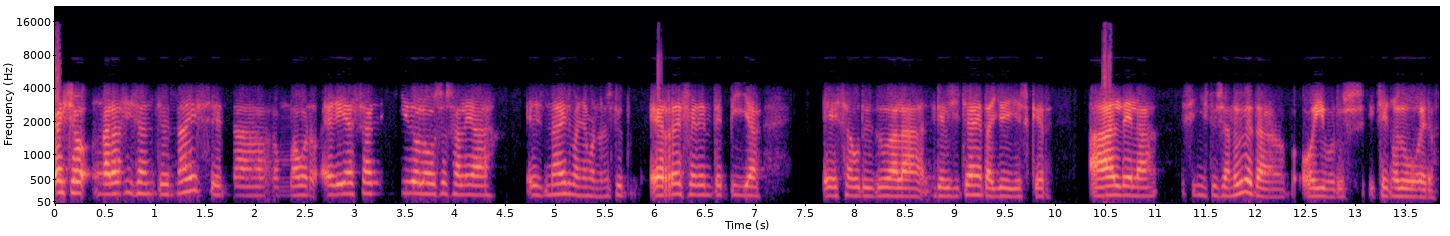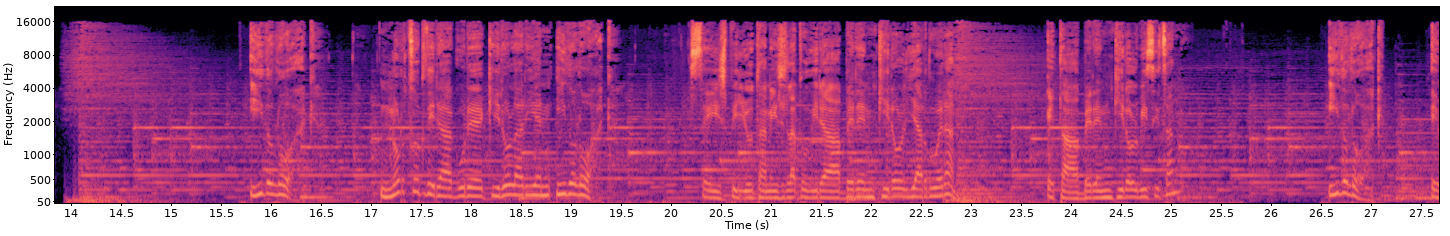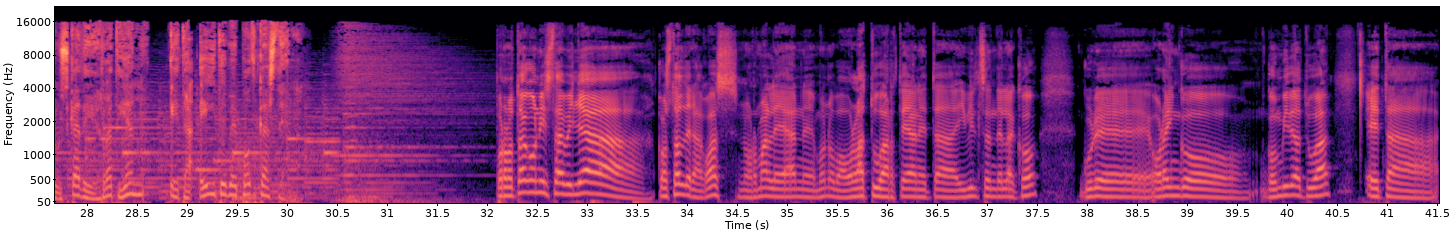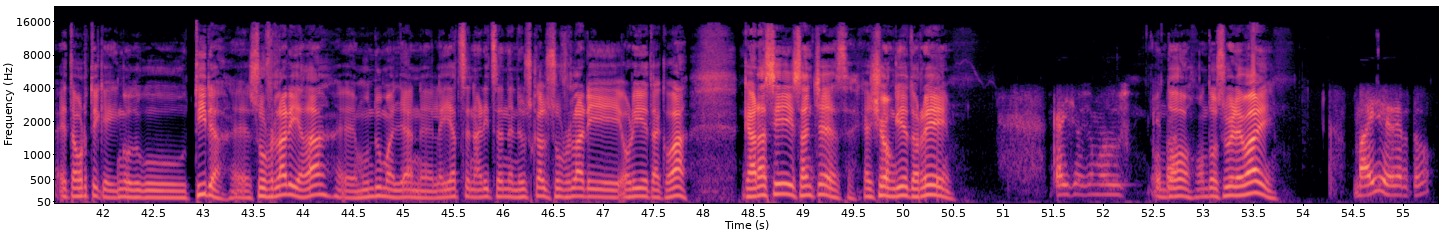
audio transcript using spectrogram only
Kaixo, garazi izan naiz, eta, ba, bueno, egia esan idolo oso salea ez naiz, baina, bueno, ez dut, erreferente pila ezagutu ditu dela nire bizitzan, eta joi esker ahaldela sinistu izan dut, eta hoi buruz itxengo dugu gero. Idoloak. Nortzok dira gure kirolarien idoloak? Zeiz pilutan islatu dira beren kirol jardueran? Eta beren kirol bizitzan? Idoloak. Euskadi Irratian eta EITB Podcasten. Protagonista bila kostaldera goaz, normalean, eh, bueno, ba, olatu artean eta ibiltzen delako, gure oraingo gonbidatua, eta eta hortik egingo dugu tira. E, surflaria da, e, mundu mailan e, lehiatzen aritzen den Euskal Surflari horietakoa. Garazi, Sánchez, kaixo, ongi etorri? Kaixo, zemoduz. Ondo, ondo zuere bai? Bai, ederto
